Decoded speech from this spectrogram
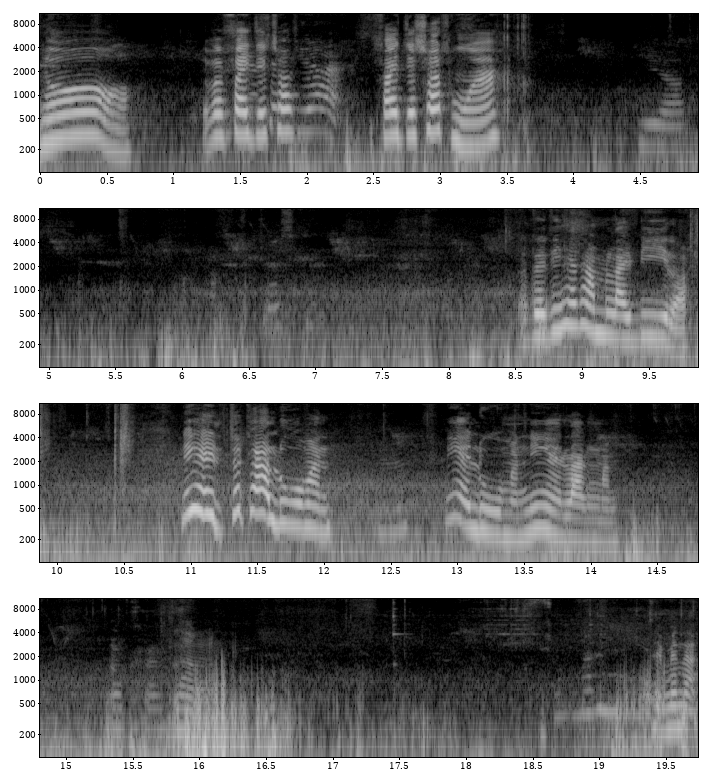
โน่เดี๋ยวไฟจะช็อต Yes. ไฟจะช็อตหัว Yeah. เดี๋ยวนี้ให้ทำอะไรบีเหรอ นี่ไงเจ้ากล้ารูมัน นี่ไงรูมัน นี่ไงรังมัน Okay. รังมันเห็นไหมน่ะ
